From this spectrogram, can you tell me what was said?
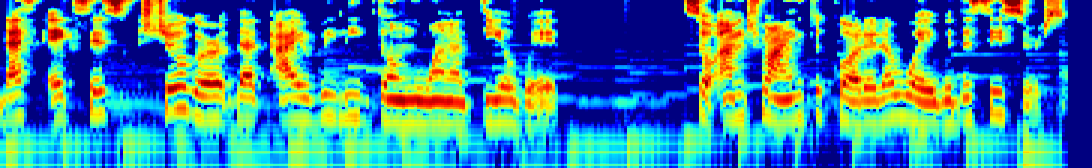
That's excess sugar that I really don't want to deal with. So I'm trying to cut it away with the scissors.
